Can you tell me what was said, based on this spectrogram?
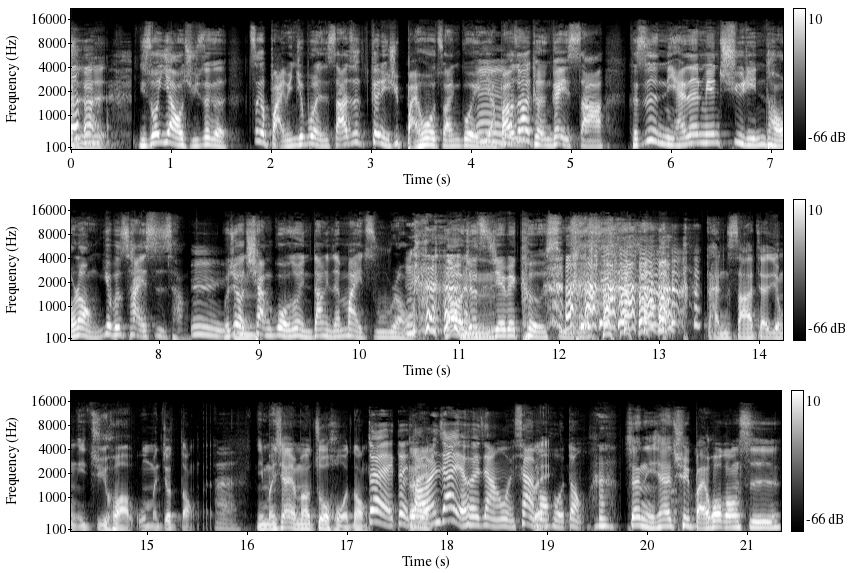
是不是？你说药局这个这个摆明就不能杀，这跟你去百货专柜一样，嗯百货专柜可能可以杀，可是你还在那边去零头那种，又不是菜市场。嗯我就有呛过，我说你当你在卖猪肉，然后我就直接被克诉。这样谈杀价用一句话我们就懂了。嗯你们现在有没有做活动？对对，老人家也会这样问，现在有没有活动？像你现在去百货公司，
